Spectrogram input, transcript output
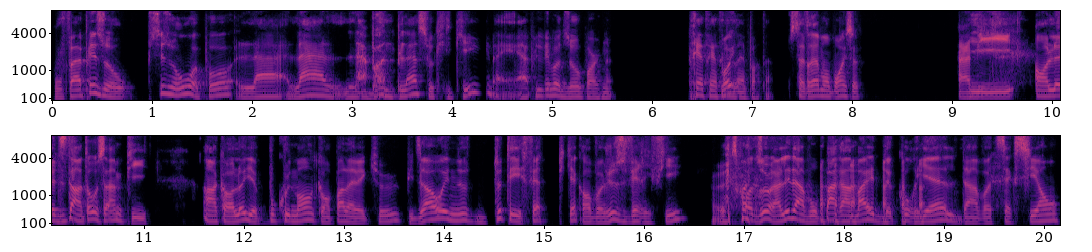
vous faites appeler Zoho. Puis si Zoho n'a pas la, la, la bonne place où cliquer, ben, appelez votre Zoho partner. Très, très, très important. C'est un très bon point, ça. Ah, puis, on l'a dit tantôt, Sam, puis encore là, il y a beaucoup de monde qu'on parle avec eux, puis dit Ah oui, tout est fait. Puis quand on va juste vérifier, c'est pas dur. Allez dans vos paramètres de courriel, dans votre section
